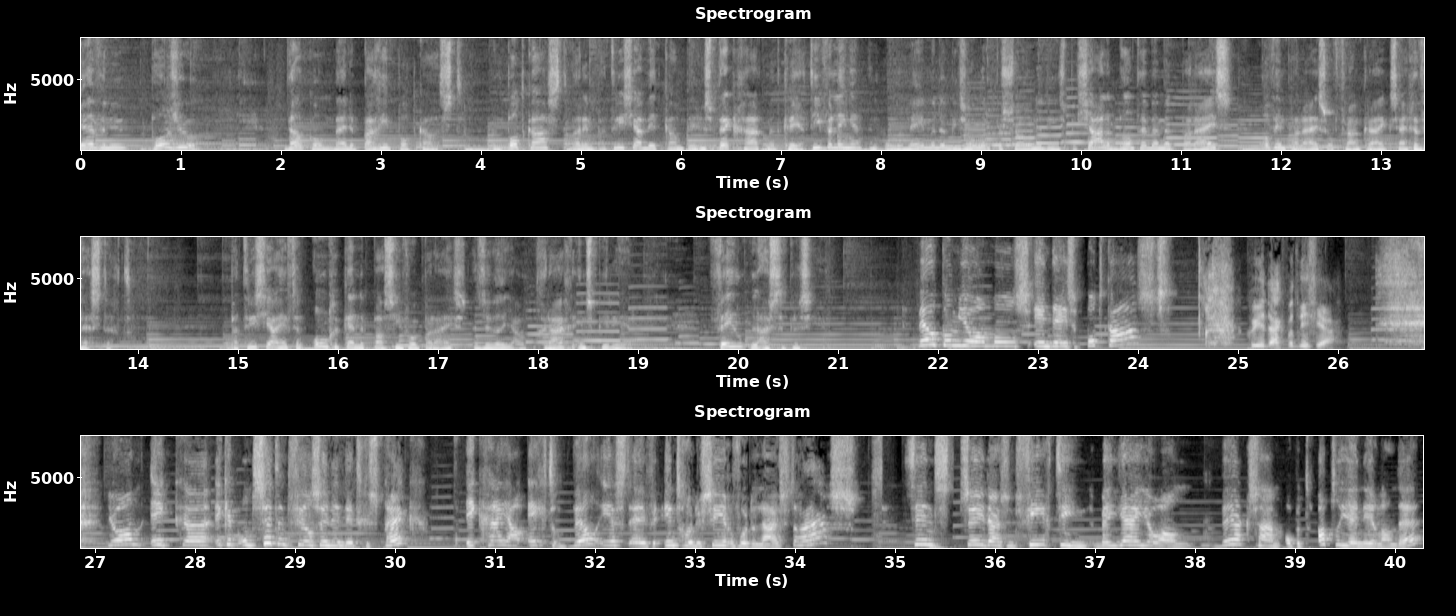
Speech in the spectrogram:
bienvenue, bonjour. Welkom bij de Paris Podcast. Een podcast waarin Patricia Witkamp in gesprek gaat met creatievelingen en ondernemende bijzondere personen die een speciale band hebben met Parijs of in Parijs of Frankrijk zijn gevestigd. Patricia heeft een ongekende passie voor Parijs en ze wil jou graag inspireren. Veel luisterplezier. Welkom Johan Mols in deze podcast. Goeiedag Patricia. Johan, ik, uh, ik heb ontzettend veel zin in dit gesprek. Ik ga jou echt wel eerst even introduceren voor de luisteraars. Sinds 2014 ben jij, Johan, werkzaam op het Atelier Nederlandais.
